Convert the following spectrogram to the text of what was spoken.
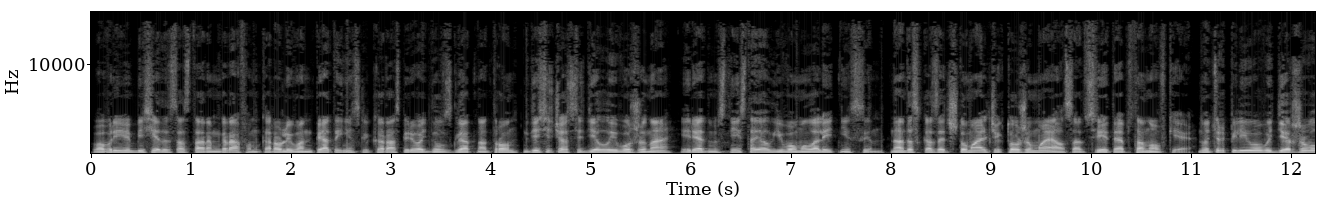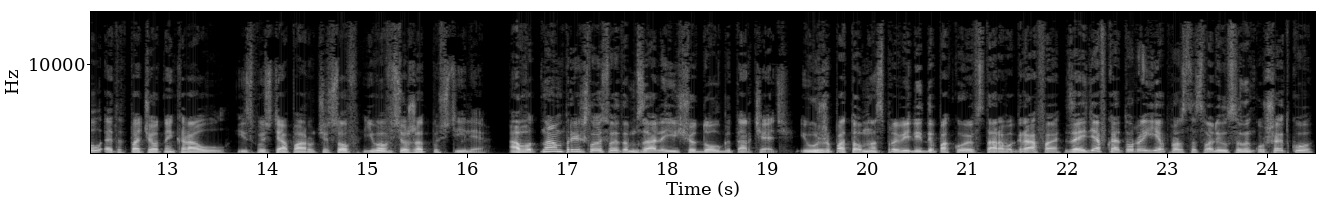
Во время беседы со старым графом король Иван V несколько раз переводил взгляд на трон, где сейчас сидела его жена, и рядом с ней стоял его малолетний сын. Надо сказать, что мальчик тоже маялся от всей этой обстановки, но терпеливо выдерживал этот почетный караул, и спустя пару часов его все же отпустили. А вот нам пришлось в этом зале еще долго торчать. И уже потом нас провели до покоев старого графа, зайдя в который я просто свалился на кушетку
